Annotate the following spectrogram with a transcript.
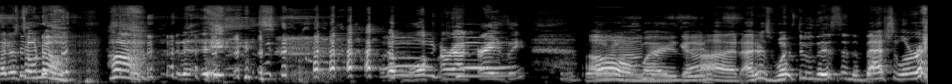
I just don't know. Walking around God. crazy. Going Oh my crazy. god. I just went through this in the Bachelorette.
